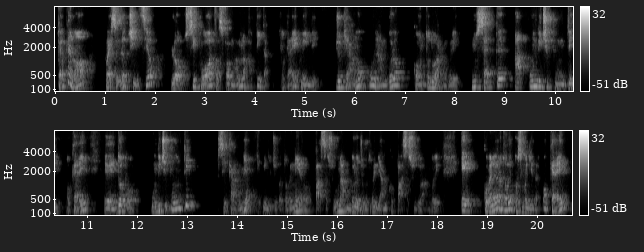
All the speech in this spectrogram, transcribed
Perché no? Questo esercizio lo si può trasformare in una partita, ok? Quindi giochiamo un angolo contro due angoli, un set a 11 punti, ok? E dopo 11 punti si cambia e quindi il giocatore nero passa su un angolo, il giocatore bianco passa su due angoli. E come allenatore possiamo dire, ok,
